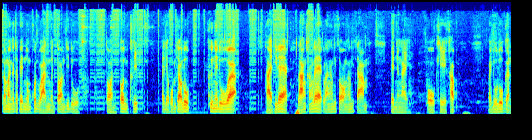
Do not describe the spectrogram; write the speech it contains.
แล้วมันก็จะเป็นนมข้นหวานเหมือนตอนที่ดูตอนต้นคลิปแต่เดี๋ยวผมจะเอารูปขึ้นให้ดูว่าถ่ายทีแรกล้างครั้งแรกล้างครั้งที่สองครั้งที่สามเป็นยังไง โอเคครับ ไปดูรูปกัน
